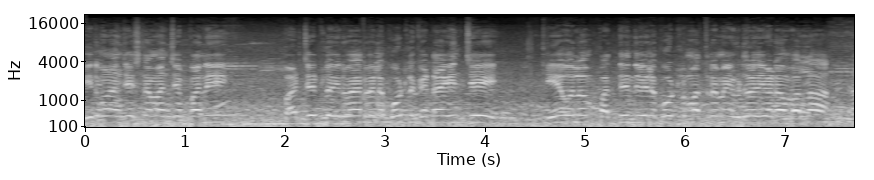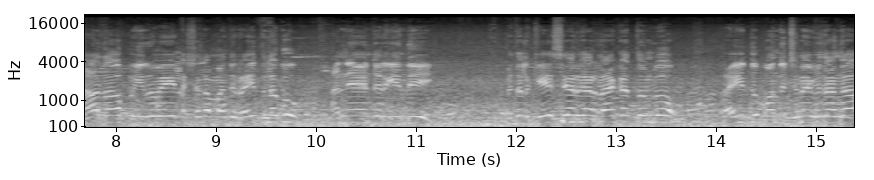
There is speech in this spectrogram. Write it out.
నిర్మాణం చేసినామని చెప్పని బడ్జెట్లో ఇరవై ఆరు వేల కోట్లు కేటాయించి కేవలం పద్దెనిమిది వేల కోట్లు మాత్రమే విడుదల చేయడం వల్ల దాదాపు ఇరవై లక్షల మంది రైతులకు అన్యాయం జరిగింది. పెద్దలు కేసీఆర్ గారి నాయకత్వంలో రైతు బంధు ఇచ్చిన విధంగా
